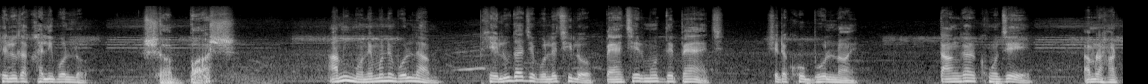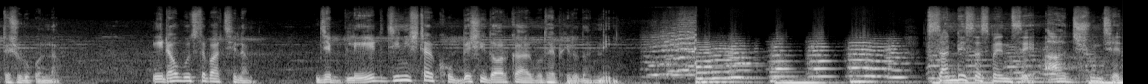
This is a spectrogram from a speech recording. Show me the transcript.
ফেলুদা খালি বলল সাব্বাস। আমি মনে মনে বললাম ফেলুদা যে বলেছিল প্যাঁচের মধ্যে প্যাঁচ সেটা খুব ভুল নয়। টাঙ্গার খোঁজে আমরা হাঁটতে শুরু করলাম। এটাও বুঝতে পারছিলাম যে ব্লেড জিনিসটার খুব বেশি দরকার বোধহয় ফেলুদার নেই। সানডে সাসপেন্সে আজ শুনছেন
